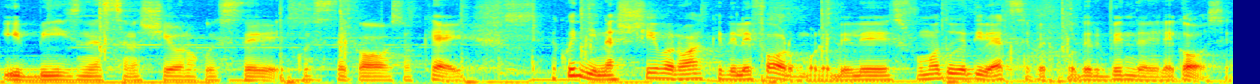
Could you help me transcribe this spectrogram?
il business, nascevano queste, queste, cose, ok? E quindi nascevano anche delle formule, delle sfumature diverse per poter vendere le cose.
